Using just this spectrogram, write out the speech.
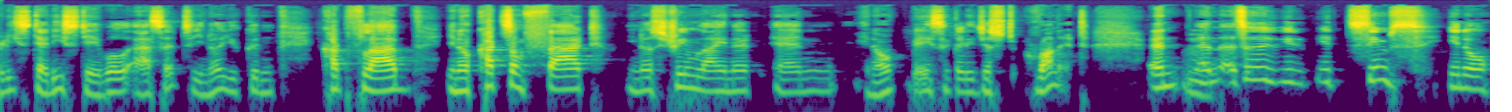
pretty steady, stable asset. You know, you can cut flab, you know, cut some fat, you know, streamline it, and you know, basically just run it. And mm. and so it, it, seems, you know,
